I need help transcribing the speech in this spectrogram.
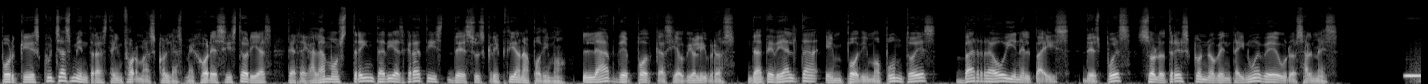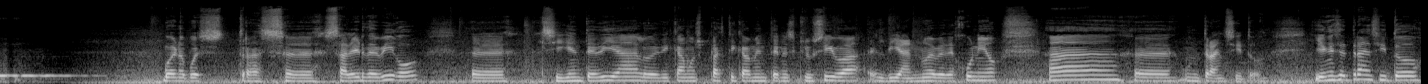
porque escuchas mientras te informas con las mejores historias, te regalamos 30 días gratis de suscripción a Podimo, la app de podcast y audiolibros. Date de alta en podimo.es barra hoy en el país. Después, solo 3,99 euros al mes. Bueno, pues tras eh, salir de Vigo, eh, el siguiente día lo dedicamos prácticamente en exclusiva, el día 9 de junio, a eh, un tránsito. Y en ese tránsito,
